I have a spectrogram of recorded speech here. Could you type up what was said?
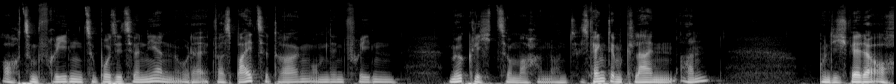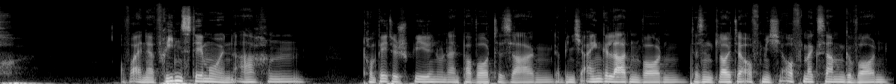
auch zum Frieden zu positionieren oder etwas beizutragen, um den Frieden möglich zu machen. Und es fängt im Kleinen an. Und ich werde auch auf einer Friedensdemo in Aachen Trompete spielen und ein paar Worte sagen. Da bin ich eingeladen worden. Da sind Leute auf mich aufmerksam geworden.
